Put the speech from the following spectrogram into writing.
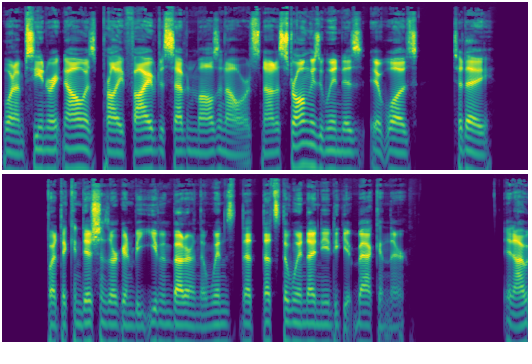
What I'm seeing right now is probably 5 to 7 miles an hour. It's not as strong as wind as it was today. but the conditions are going to be even better and the winds that that's the wind I need to get back in there. And I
